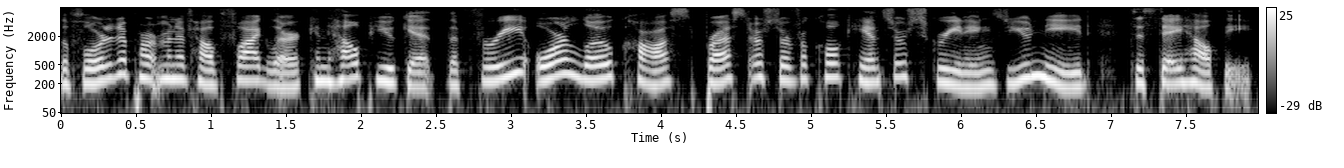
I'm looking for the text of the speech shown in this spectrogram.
The Florida Department of Health Flagler can help you get the free or low cost breast or cervical cancer screenings you need to stay healthy.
